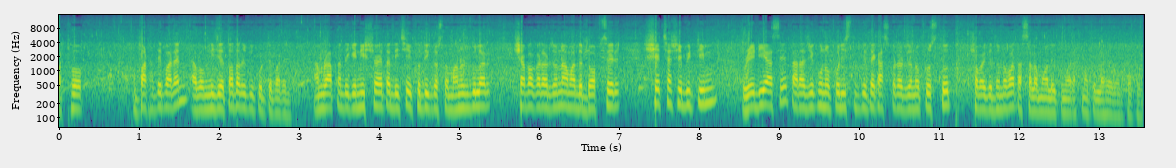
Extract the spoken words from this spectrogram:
অর্থ পাঠাতে পারেন এবং নিজে তদারকি করতে পারেন। আমরা আপনাদেরকে নিশ্চয়তা দিচ্ছি ক্ষতিগ্রস্ত মানুষগুলোর সেবা করার জন্য। আমাদের ডপসের স্বেচ্ছাসেবী টিম রেডি আছে। তারা যে কোনো পরিস্থিতিতে কাজ করার জন্য প্রস্তুত। সবাইকে ধন্যবাদ। আসসালামু আলাইকুম রহমতুল্লাহ বরকাত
